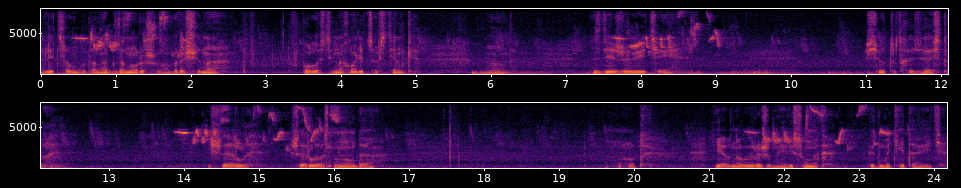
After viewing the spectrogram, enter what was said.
Лицом вот она к занорышу обращена. В полости находится в стенке. Вот. Здесь же, видите, все тут хозяйство. И шерлы. Шерлы в основном, да. Вот. Явно выраженный рисунок пигматита, видите?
